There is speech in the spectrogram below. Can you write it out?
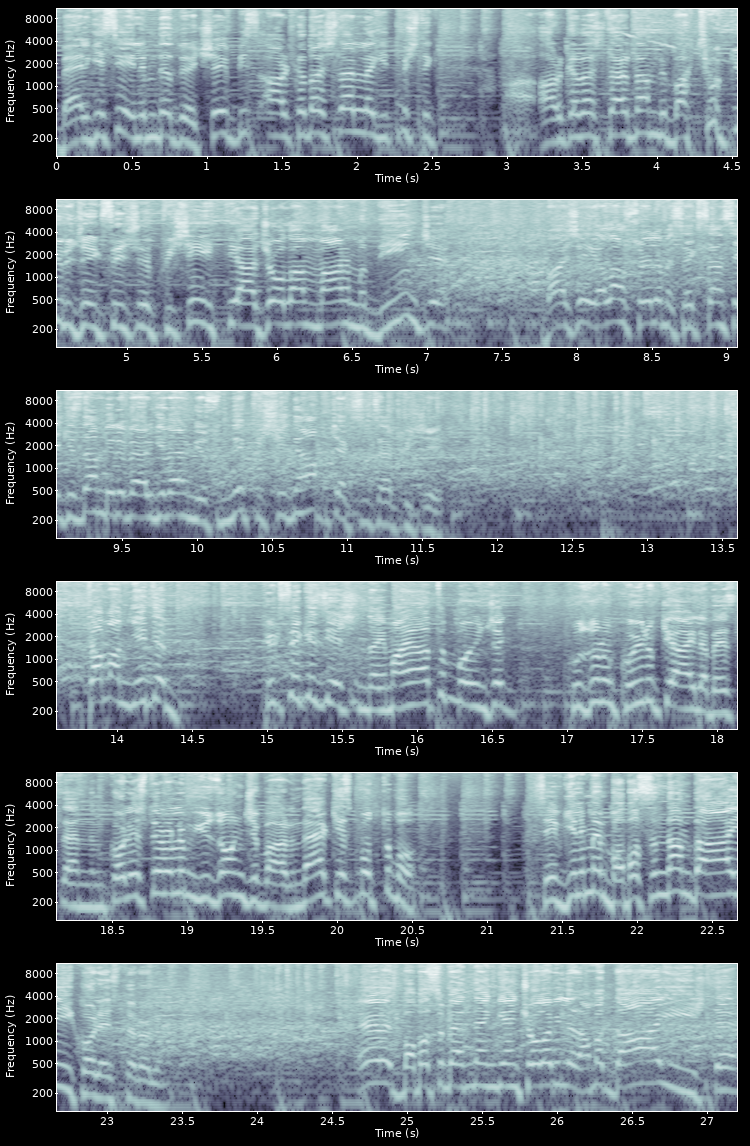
belgesi elimde diyor. Şey biz arkadaşlarla gitmiştik. Arkadaşlardan bir bak çok güleceksin şimdi. Fişe ihtiyacı olan var mı deyince. Bahçe yalan söyleme. 88'den beri vergi vermiyorsun. Ne fişi ne yapacaksın sen fişi? Tamam yedim. 48 yaşındayım. Hayatım boyunca kuzunun kuyruk yağıyla beslendim. Kolesterolüm 110 civarında. Herkes mutlu mu? Sevgilimin babasından daha iyi kolesterolüm. Evet babası benden genç olabilir ama daha iyi işte.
